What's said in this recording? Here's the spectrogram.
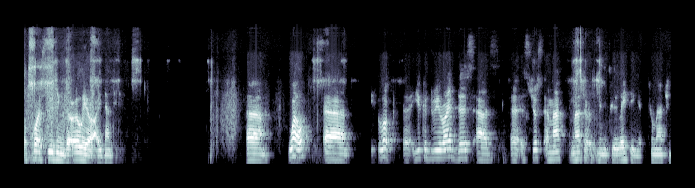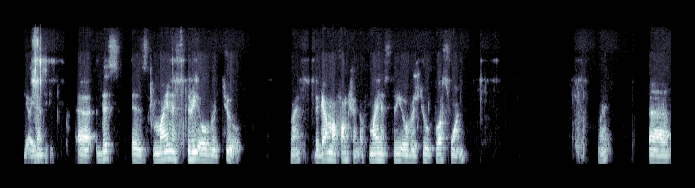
of course, using the earlier identity. Um, well, uh, look, uh, you could rewrite this as uh, it's just a mat matter of manipulating it to match the identity. Uh, this is minus 3 over 2, right? The gamma function of minus 3 over 2 plus 1, right? Uh,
